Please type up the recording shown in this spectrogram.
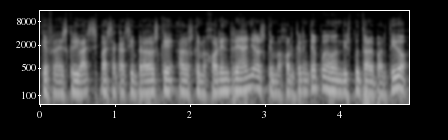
que Fran Escriba va a sacar siempre a los que, a los que mejor entrenan y a los que mejor creen que pueden disputar el partido.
